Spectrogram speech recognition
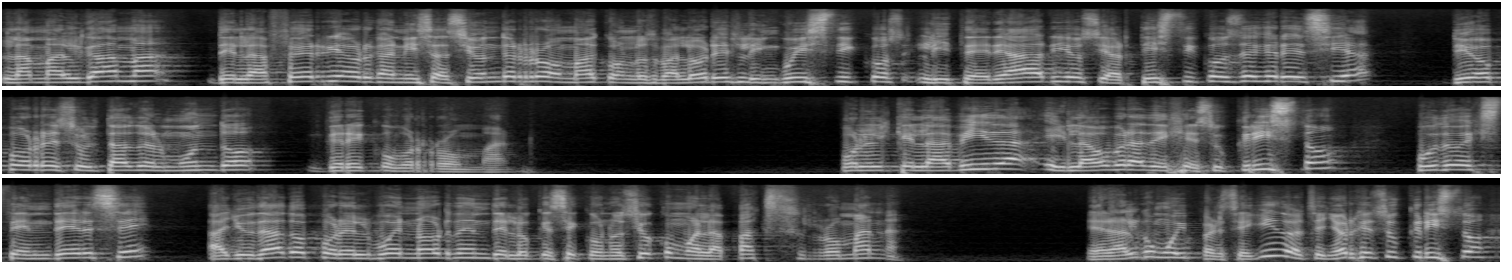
la amalgama de la férrea organización de Roma con los valores lingüísticos, literarios y artísticos de Grecia dio por resultado el mundo greco-romano, por el que la vida y la obra de Jesucristo pudo extenderse ayudado por el buen orden de lo que se conoció como la Pax Romana. Era algo muy perseguido al Señor Jesucristo,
